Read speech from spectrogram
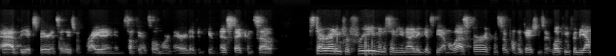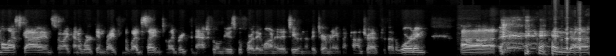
had the experience at least with writing and something that's a little more narrative and humanistic, and so start writing for free. Minnesota United gets the MLS berth, and so publications are looking for the MLS guy. And so I kind of work in write for the website until I break the Nashville news before they wanted it to, and then they terminate my contract without awarding uh, and uh,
